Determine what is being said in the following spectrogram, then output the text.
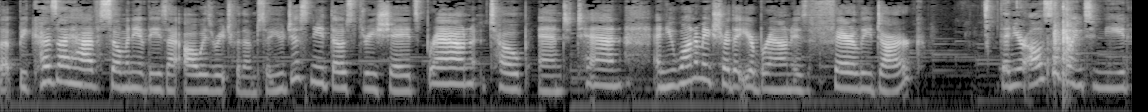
but because I have so many of these, I always reach for them. So you just need those three shades, brown, taupe, and tan. And you wanna make sure that your brown is fairly dark. Then you're also going to need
